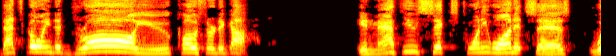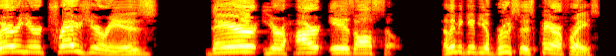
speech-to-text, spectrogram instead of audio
that's going to draw you closer to God. In Matthew 6:21 it says, "Where your treasure is, there your heart is also." Now let me give you Bruce's paraphrase.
